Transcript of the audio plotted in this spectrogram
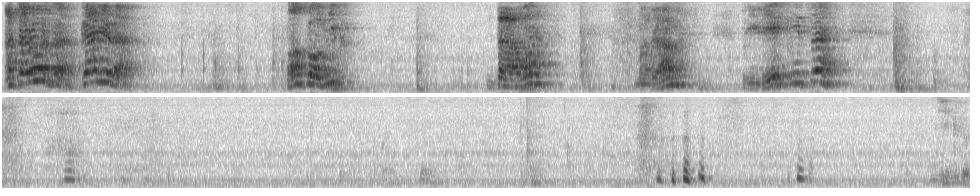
Осторожно, камера! Полковник, дама, прелестница. Диктор.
